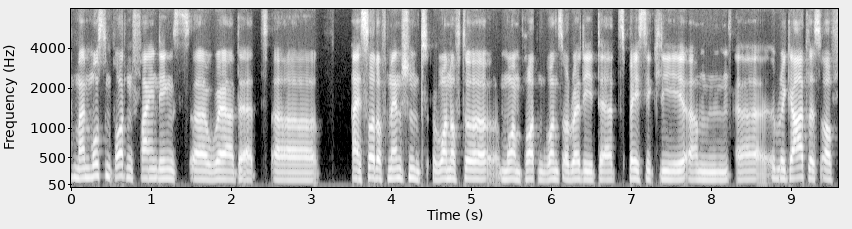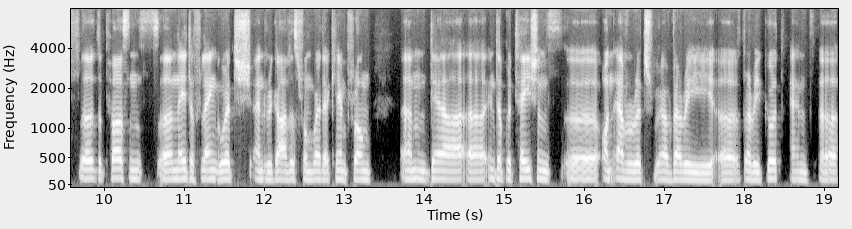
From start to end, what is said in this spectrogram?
my most important findings uh, were that uh, I sort of mentioned one of the more important ones already. That basically, um, uh, regardless of the person's native language and regardless from where they came from, um, their uh, interpretations uh, on average were very uh, very good and uh,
